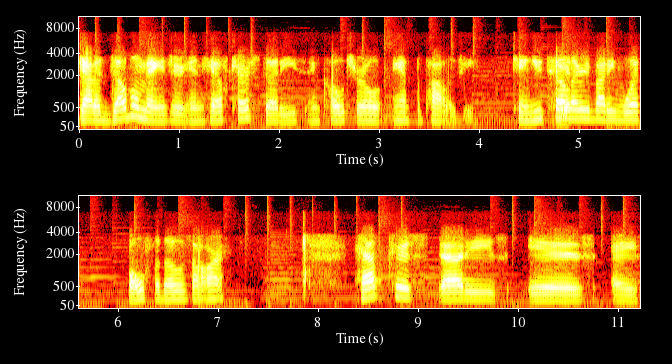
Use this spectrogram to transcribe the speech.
got a double major in healthcare studies and cultural anthropology. Can you tell Yes. everybody what both of those are? Healthcare studies is a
